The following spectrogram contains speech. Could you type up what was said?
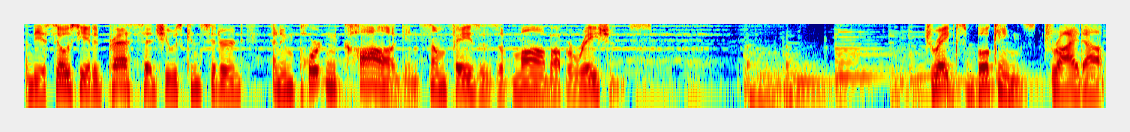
and the Associated Press said she was considered an important cog in some phases of mob operations. Drake's bookings dried up.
